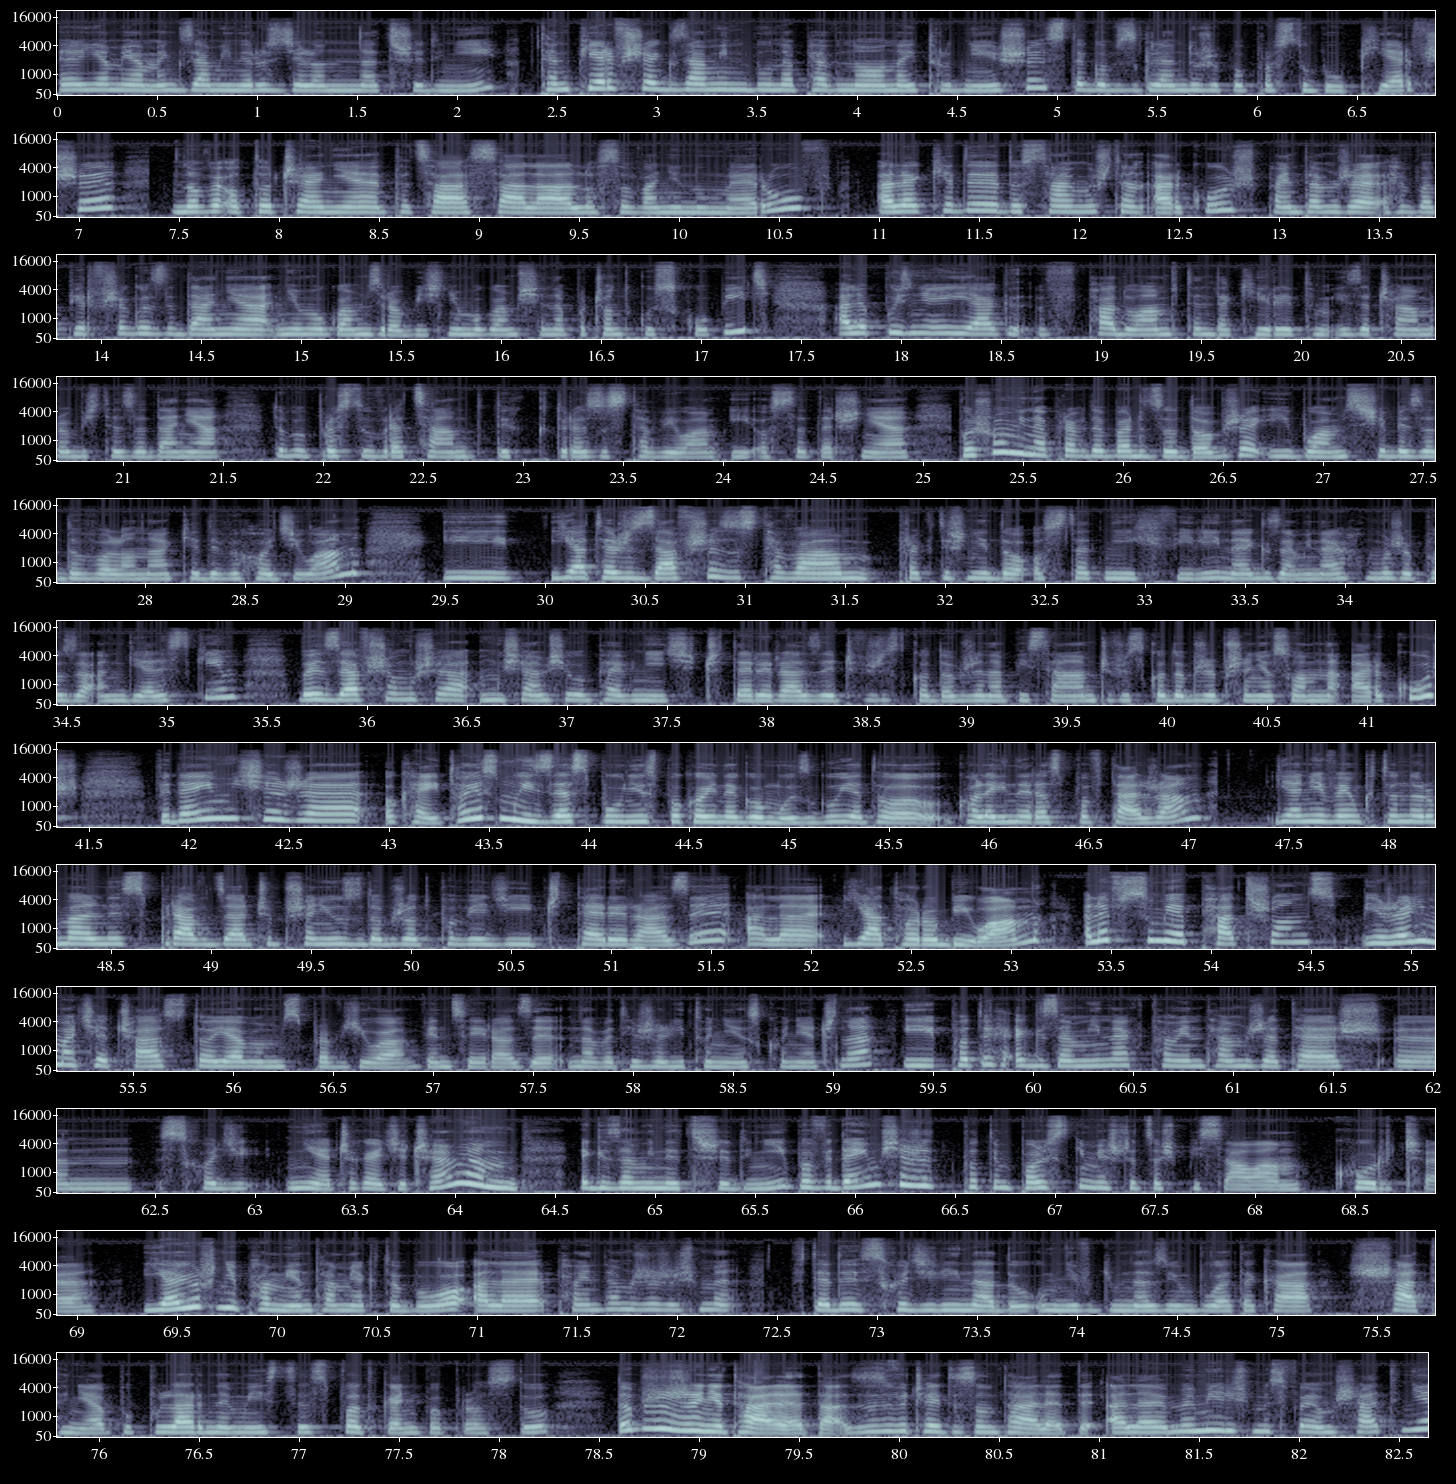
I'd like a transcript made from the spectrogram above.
E, ja miałam egzamin rozdzielony na trzy dni. Ten pierwszy egzamin był na pewno najtrudniejszy, z tego względu, że po prostu był pierwszy. Nowe otoczenie, ta cała sala, losowanie numerów. Ale kiedy dostałam już ten arkusz, pamiętam, że chyba pierwszego zadania nie mogłam zrobić, nie mogłam się na początku skupić, ale później jak wpadłam w ten taki rytm i zaczęłam robić te zadania, to po prostu wracałam do tych, które zostawiłam i ostatecznie poszło mi naprawdę bardzo dobrze i byłam z siebie zadowolona, kiedy wychodziłam. I ja też zawsze zostawałam praktycznie do ostatniej chwili na egzaminach, może poza angielskim, bo ja zawsze muszę, musiałam się upewnić cztery razy, czy wszystko dobrze napisałam, czy wszystko dobrze przeniosłam arkusz. Wydaje mi się, że okej, okay, to jest mój zespół niespokojnego mózgu, ja to kolejny raz powtarzam. Ja nie wiem, kto normalny sprawdza, czy przeniósł dobrze odpowiedzi cztery razy, ale ja to robiłam. Ale w sumie patrząc, jeżeli macie czas, to ja bym sprawdziła więcej razy, nawet jeżeli to nie jest konieczne. I po tych egzaminach pamiętam, że też ym, schodzi. Nie, czekajcie, czy ja miałam egzaminy trzy dni? Bo wydaje mi się, że po tym polskim jeszcze coś pisałam. Kurczę. Ja już nie pamiętam, jak to było, ale pamiętam, że żeśmy wtedy schodzili na dół. U mnie w gimnazjum była taka szatnia, popularne miejsce spotkań po prostu. Dobrze, że nie toaleta, zazwyczaj to są toalety, ale my mieliśmy swoją szatnię.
